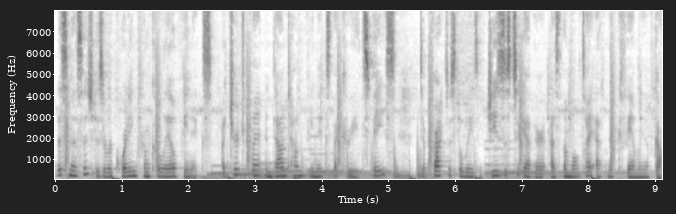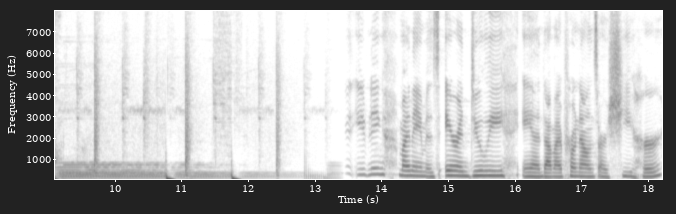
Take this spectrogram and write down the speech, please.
This message is a recording from Kaleo Phoenix, a church plant in downtown Phoenix that creates space to practice the ways of Jesus together as the multi ethnic family of God. Good evening. My name is Erin Dooley, and uh, my pronouns are she, her.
